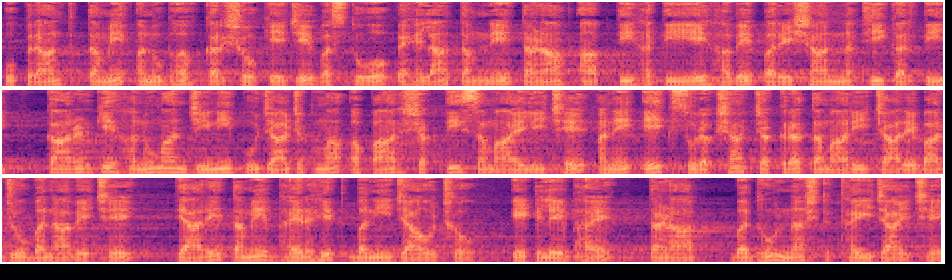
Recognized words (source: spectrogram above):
ઉપરાંત, તમે અનુભવ કરશો કે જે વસ્તુઓ પહેલા તમને તણાવ આપતી હતી એ હવે પરેશાન નથી કરતી કારણ કે હનુમાનજીની પૂજાજપમાં અપાર શક્તિ સમાયેલી છે અને એક સુરક્ષા ચક્ર તમારી ચારે બાજુ બનાવે છે, ત્યારે તમે ભયરહિત બની જાઓ છો. એટલે ભય, તણાવ, બધું નષ્ટ થઈ જાય છે.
